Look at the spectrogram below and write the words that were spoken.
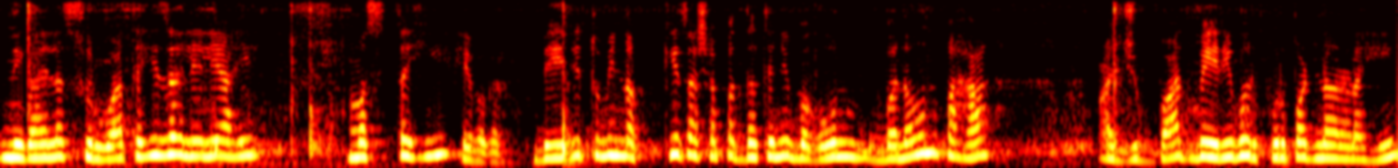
निघायला सुरुवातही झालेली आहे. मस्तही हे बघा. बेरी तुम्ही नक्कीच अशा पद्धतीने बघून बनवून पहा. अजिबात बेरी भरपूर पडणार नाही.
